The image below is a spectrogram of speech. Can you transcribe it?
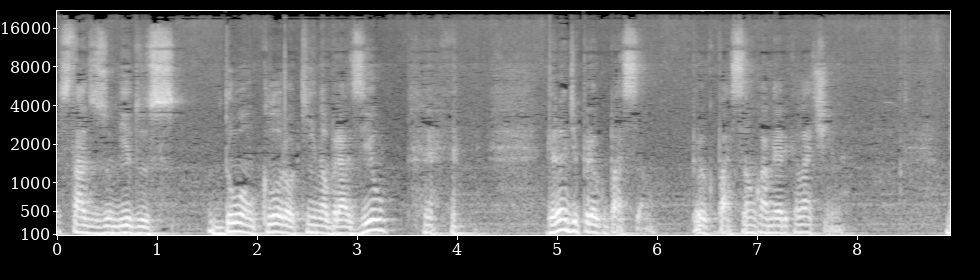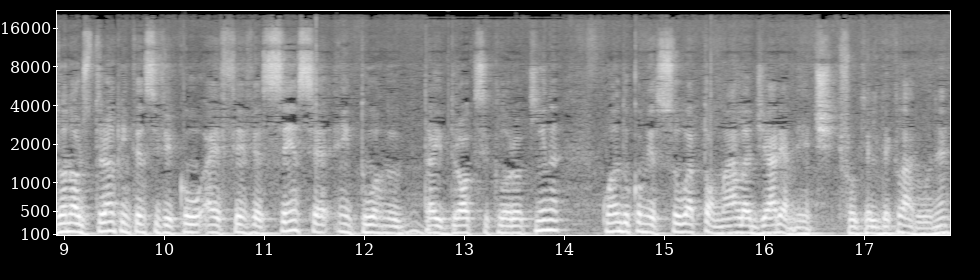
Estados Unidos doam cloroquina ao Brasil. Grande preocupação. Preocupação com a América Latina. Donald Trump intensificou a efervescência em torno da hidroxicloroquina quando começou a tomá-la diariamente, foi o que ele declarou, né?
